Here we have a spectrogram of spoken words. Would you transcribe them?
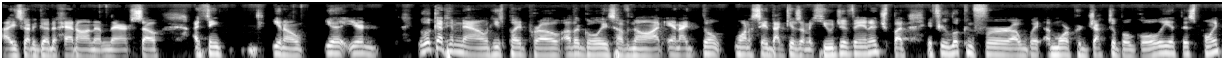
uh, he's got a good head on him there. So I think you know you, you're you look at him now and he's played pro. Other goalies have not. And i don't want to say that gives him a huge advantage but if you're looking for a, a, more projectable goalie at this point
